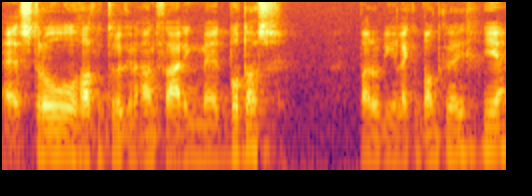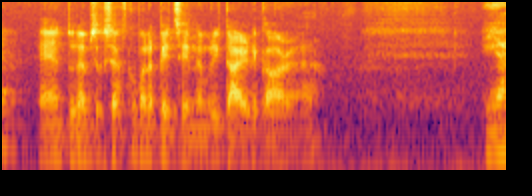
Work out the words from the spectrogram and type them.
eh, Stroll had natuurlijk een aanvaring met Bottas, waardoor hij een lekker band kreeg. Ja. En toen hebben ze gezegd, kom maar de pits in en retire de car. eh. Ja.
